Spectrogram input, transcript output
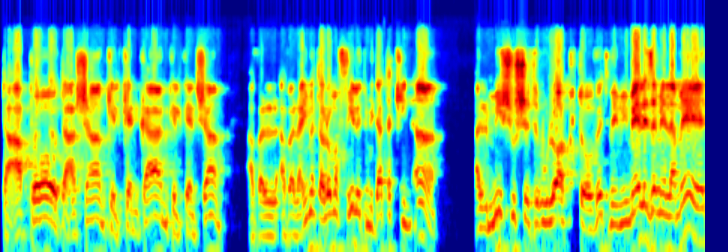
טעה פה, טעה שם, קלקן כאן, קלקן שם, אבל, אבל האם אתה לא מפעיל את מידת הקנאה על מישהו שהוא לא הכתובת, וממילא זה מלמד,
